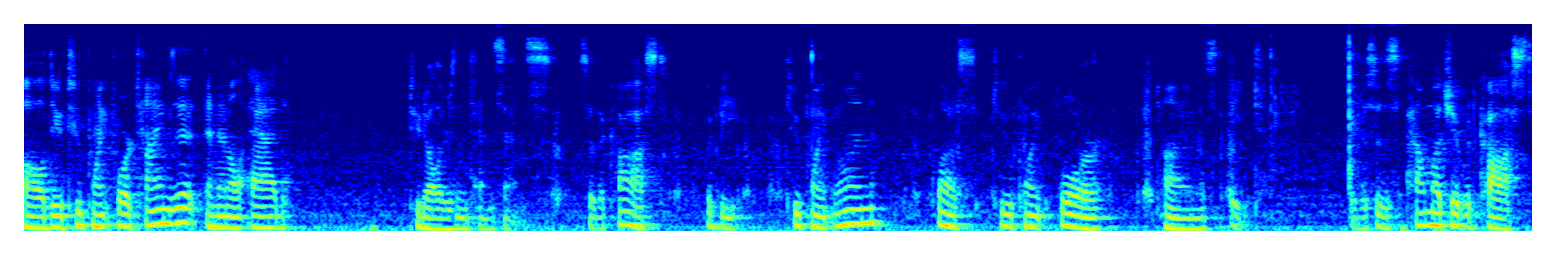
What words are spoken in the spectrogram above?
I'll do 2.4 times it, and then I'll add $2.10. So the cost would be 2.1 plus 2.4 times 8. So this is how much it would cost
